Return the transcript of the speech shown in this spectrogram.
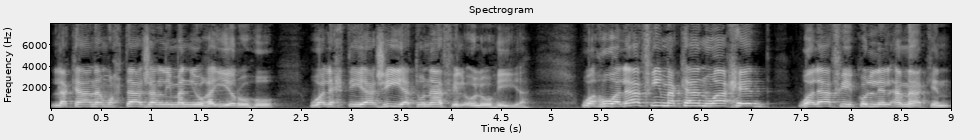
لكان محتاجا لمن يغيره والاحتياجية تنافي الألوهية. وهو لا في مكان واحد ولا في كل الأماكن.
